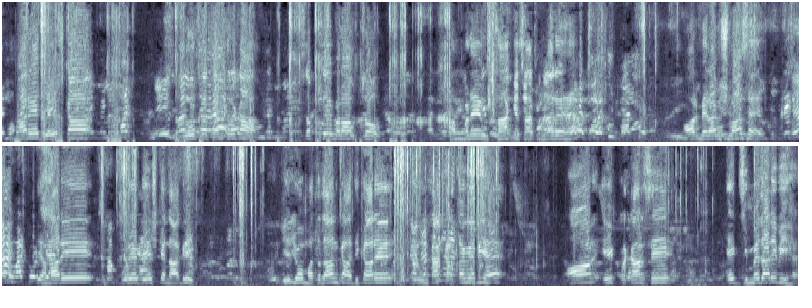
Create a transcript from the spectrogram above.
हमारे देश का लोकतंत्र का सबसे बड़ा उत्सव हम बड़े उत्साह के साथ मना रहे हैं। और मेरा विश्वास है कि हमारे पूरे देश के नागरिक ये जो मतदान का अधिकार है ये उनका कर्तव्य भी है और एक प्रकार से एक ज़िम्मेदारी भी है।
